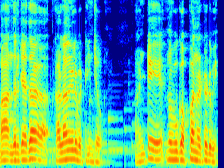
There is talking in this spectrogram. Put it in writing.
మా అందరి చేత కళ్ళనీళ్ళు పెట్టించావు. అంటే నువ్వు గొప్ప నటుడివి.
